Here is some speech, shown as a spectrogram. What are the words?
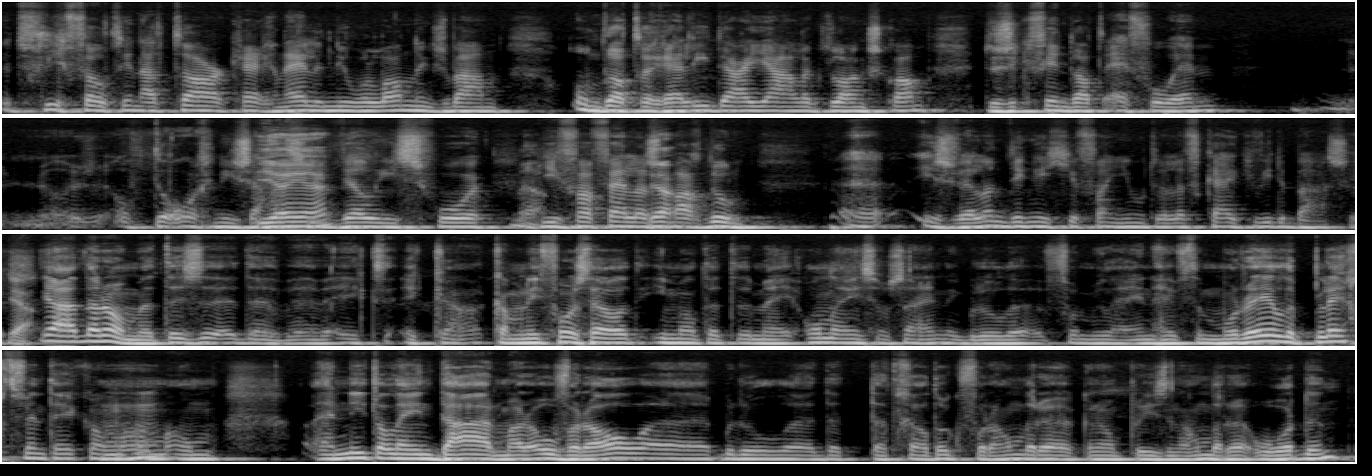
het vliegveld in Attar kreeg een hele nieuwe landingsbaan, omdat de rally daar jaarlijks langskwam. Dus ik vind dat FOM of de organisatie Ja, ja. wel iets voor die favelas mag doen. Eh, is wel een dingetje van je moet wel even kijken wie de baas is. Ja. Ja, daarom. Het is, eh, de, ik ik kan, kan me niet voorstellen dat iemand het ermee oneens zou zijn. Ik bedoel, de Formule 1 heeft een morele plicht, vind ik, om, Mhm. om, om en niet alleen daar, maar overal. eh, ik bedoel, eh, dat, dat geldt ook voor andere Grand Prix en andere orden.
